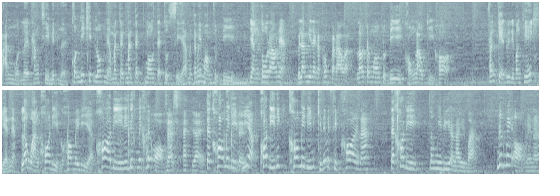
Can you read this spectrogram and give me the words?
ตันหมดเลยทั้งชีวิตเลย คนที่คิดลบเนี่ยมันจะมันจะมองแต่จุดเสีย มันจะไม่มองจุดดี อย่างตัวเราเนี่ยเวลามีอะไรกระทบกับเราอะเราจะมองจุดดีของเรากี่ข้อ สังเกตดูดิบางทีให้เขียนเนี่ยระหว่างข้อดีกับข้อไม่ดีอะข้อดีนี่นึกไม่ค่อยออกนะใช่ใช่แต่ข้อไม่ดีเพียบ ข้อดีนี่ข้อไม่ดีนี่เขียนได้ไปสิบข้อเลยนะ แต่ข้อดีเรามีดีอะไรวะ นึกไม่ออกเลยนะ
